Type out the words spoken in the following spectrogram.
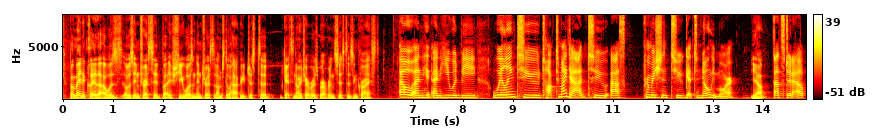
but made it clear that I was I was interested. But if she wasn't interested, I'm still happy just to get to know each other as brothers and sisters in Christ. Oh, and he and he would be willing to talk to my dad to ask permission to get to know me more. Yeah, That stood out.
